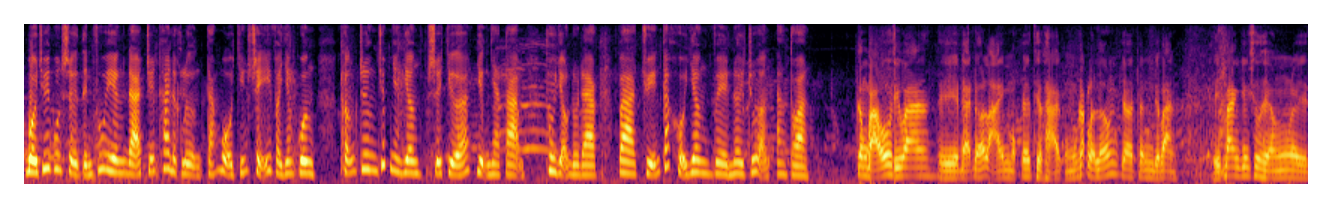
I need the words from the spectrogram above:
Bộ Chỉ huy quân sự tỉnh Phú Yên đã triển khai lực lượng cán bộ chiến sĩ và dân quân khẩn trương giúp nhân dân sửa chữa, dựng nhà tạm, thu dọn đồ đạc và chuyển các hộ dân về nơi trú ẩn an toàn. Cơn bão đi qua thì đã đỡ lại một cái thiệt hại cũng rất là lớn cho trên địa bàn. Thì ban chuyên sự huyện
